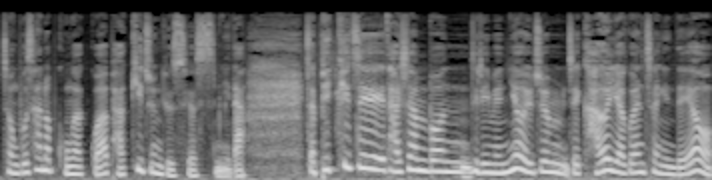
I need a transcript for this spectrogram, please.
정보산업공학과 박희준 교수였습니다. 자, 빅퀴즈 다시 한번 드리면요. 요즘 이제 가을 야구 한창인데요.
